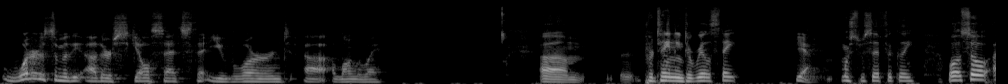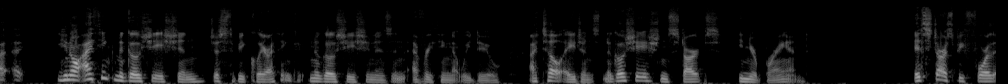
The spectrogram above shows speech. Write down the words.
what are some of the other skill sets that you've learned uh, along the way um, pertaining to real estate. Yeah. More specifically, well, so uh, you know, I think negotiation. Just to be clear, I think negotiation is in everything that we do. I tell agents, negotiation starts in your brand. It starts before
